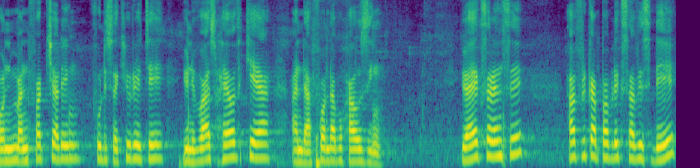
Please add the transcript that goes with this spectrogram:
on manufacturing, food security, universal health care, and affordable housing. Your Excellency, African Public Service Day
